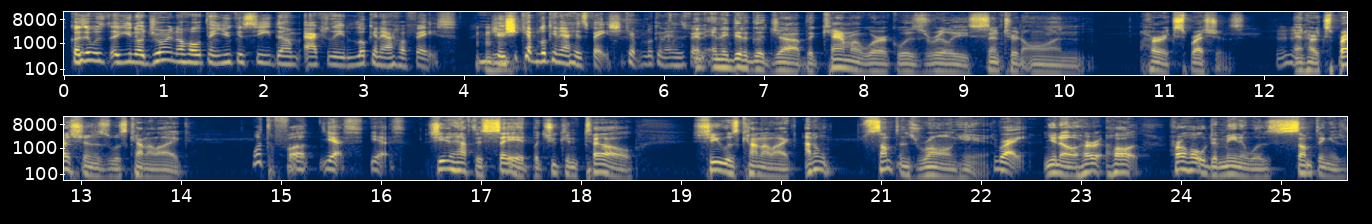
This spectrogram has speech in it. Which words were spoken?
because it was you know during the whole thing you could see them actually looking at her face. You know, she kept looking at his face. She kept looking at his face. Mm-hmm. And, and they did a good job. The camera work was really centered on her expressions. Mm-hmm. And her expressions was kind of like, what the fuck? yes, yes, She didn't have to say it, but you can tell she was kind of like, I don't, something's wrong here. right. You know, her, her, her whole demeanor was something is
